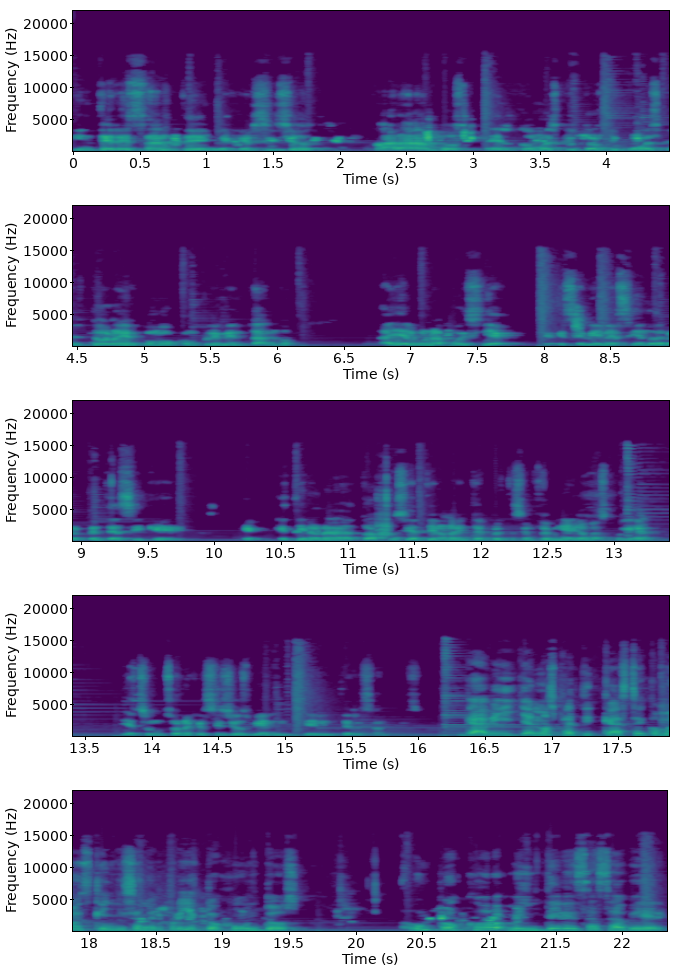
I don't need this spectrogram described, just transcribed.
Interesante el ejercicio para ambos, él como escritor y como escritora, él como complementando. ¿Hay alguna poesía que se viene haciendo de repente así que, que, que tiene una, toda poesía tiene una interpretación femenina y masculina? y esos son ejercicios bien, bien interesantes. Gaby, ya nos platicaste cómo es que inician el proyecto juntos. Un poco me interesa saber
